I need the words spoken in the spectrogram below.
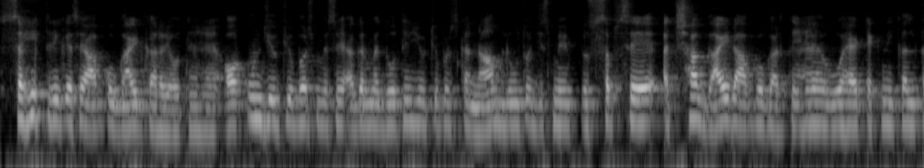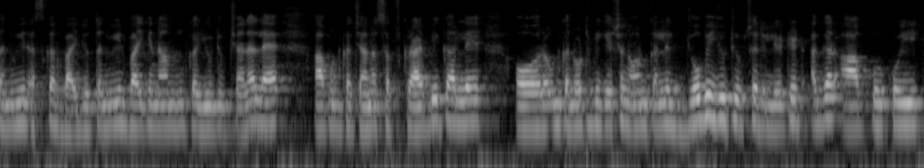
सही तरीके से आपको गाइड कर रहे होते हैं और उन यूट्यूबर्स में से अगर मैं दो तीन यूट्यूबर्स का नाम लूँ तो जिसमें जो सबसे अच्छा गाइड आपको करते हैं, वो है टेक्निकल तनवीर असकर भाई जो तनवीर भाई के नाम उनका यूट्यूब चैनल है। आप उनका चैनल सब्सक्राइब भी कर लें और उनका नोटिफिकेशन ऑन कर लें। जो भी यूट्यूब से रिलेटेड अगर आपको कोई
